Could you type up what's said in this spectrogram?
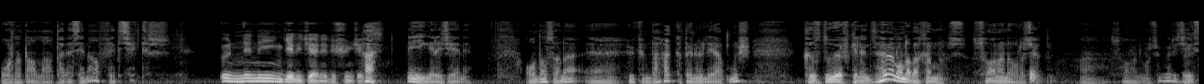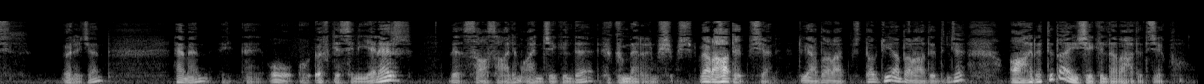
orada da Allah Teala seni affedecektir. Önüne neyin geleceğini düşüneceksin. Heh, neyin geleceğini. Ondan sonra e, hükümdar hakikaten öyle yapmış. Kızdığı öfkelenince hemen ona bakamıyoruz. Sonra ne olacak? Ha, sonra ne olacak? Öleceksin. Öleceksin. Hemen e, o, o öfkesini yener ve sağ salim aynı şekilde hüküm verirmişmiş. Ve rahat etmiş yani. Dünyada rahat etmiş. Tabii dünyada rahat edince ahirette de aynı şekilde rahat edecek bu.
